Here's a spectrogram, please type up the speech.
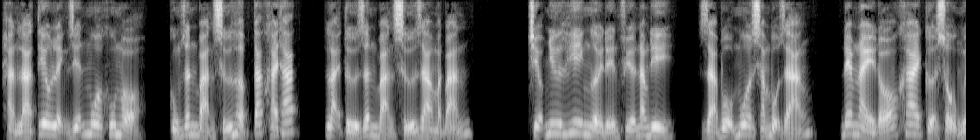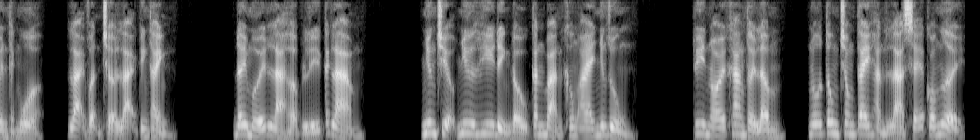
hẳn là tiêu lệnh diễn mua khu mỏ, cùng dân bản xứ hợp tác khai thác, lại từ dân bản xứ ra mặt bán. Triệu như hy người đến phía nam đi, giả bộ mua sắm bộ dáng, đem này đó khai cửa sổ nguyên thạch mua, lại vận trở lại kinh thành. Đây mới là hợp lý cách làm. Nhưng triệu như hy đỉnh đầu căn bản không ai nhưng dùng. Tuy nói khang thời lâm, nô tông trong tay hẳn là sẽ có người,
